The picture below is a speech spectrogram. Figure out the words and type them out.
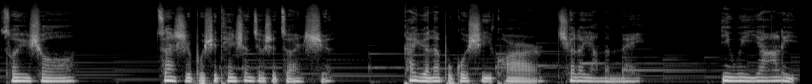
所以说，钻石不是天生就是钻石，它原来不过是一块缺了氧的煤，因为压力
